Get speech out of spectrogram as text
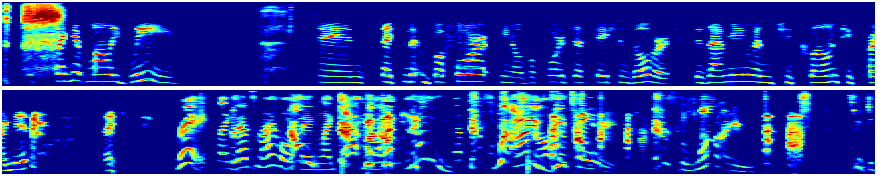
if pregnant Molly bleeds, and like before, you know, before gestation's over, does that mean when she's cloned, she's pregnant? Like right. Like that's my whole No, thing. Like that's that Molly. what, no, that's what I am vetoing. That's the line. To the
